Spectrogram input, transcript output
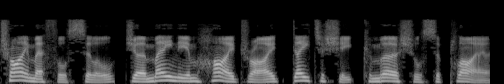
trimethylsilyl germanium hydride datasheet commercial supplier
